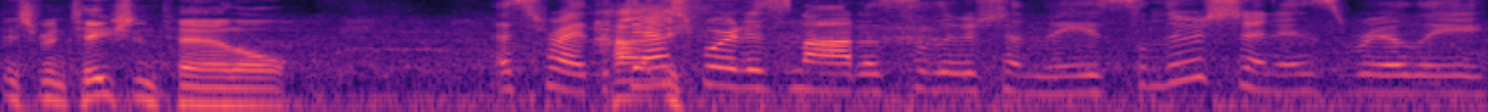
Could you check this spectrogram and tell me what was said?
instrumentation panel. That's right, the How- dashboard is not a solution. The solution is really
